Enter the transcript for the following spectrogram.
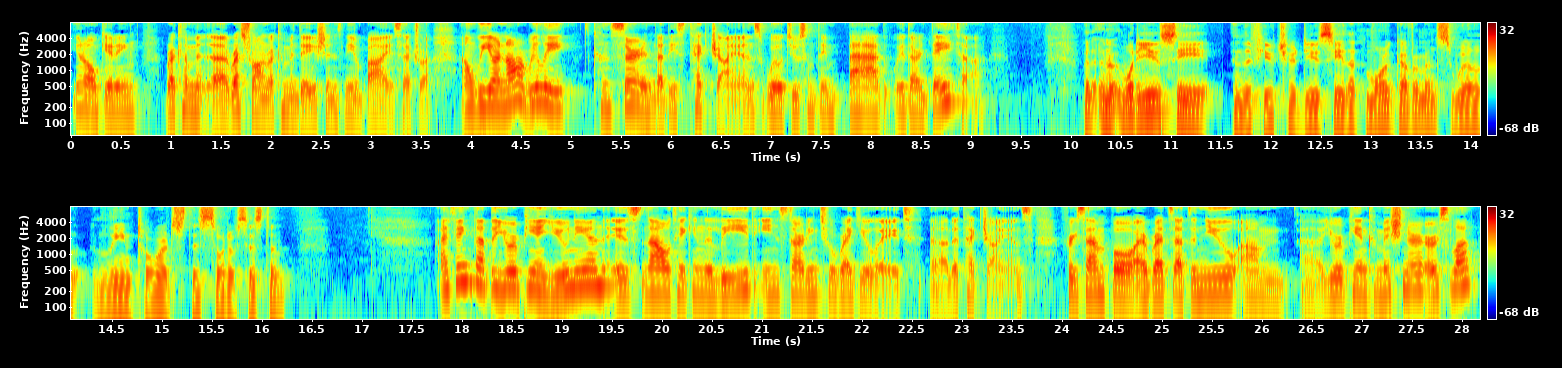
you know getting recommend, uh, restaurant recommendations nearby etc and we are not really concerned that these tech giants will do something bad with our data. But what do you see in the future? Do you see that more governments will lean towards this sort of system I think that the European Union is now taking the lead in starting to regulate uh, the tech giants. For example, I read that the new um, uh, European Commissioner, Ursula,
